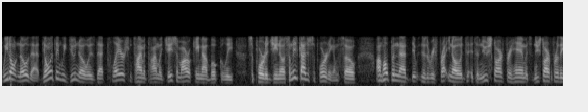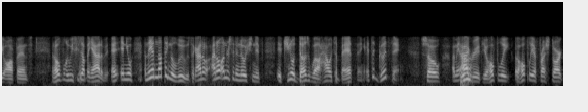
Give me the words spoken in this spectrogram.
we don't know that. The only thing we do know is that players from time to time, like Jace Amaro, came out vocally supported Geno. Some of these guys are supporting him, so I'm hoping that there's a refresh. You know, it's, it's a new start for him. It's a new start for the offense, and hopefully we see something out of it. And, and you know, and they have nothing to lose. Like I don't, I don't understand the notion if if Geno does well, how it's a bad thing. It's a good thing. So I mean, yeah. I agree with you. Hopefully, hopefully a fresh start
